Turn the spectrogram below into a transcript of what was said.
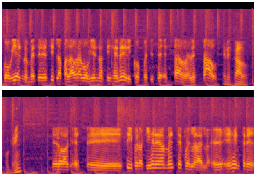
gobierno, en vez de decir la palabra gobierno así genérico, pues dice Estado, el Estado. El Estado, ok. Pero este sí, pero aquí generalmente pues la, eh, es entre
